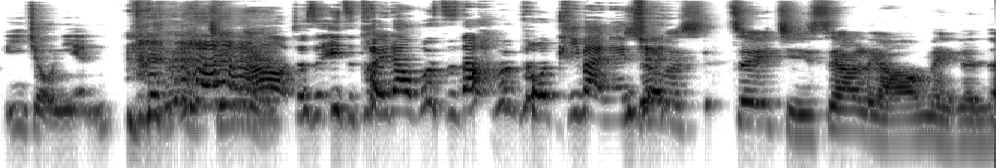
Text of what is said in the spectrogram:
一九年，然后就是一直推到。不知道多几百年前。这一集是要聊每个人的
